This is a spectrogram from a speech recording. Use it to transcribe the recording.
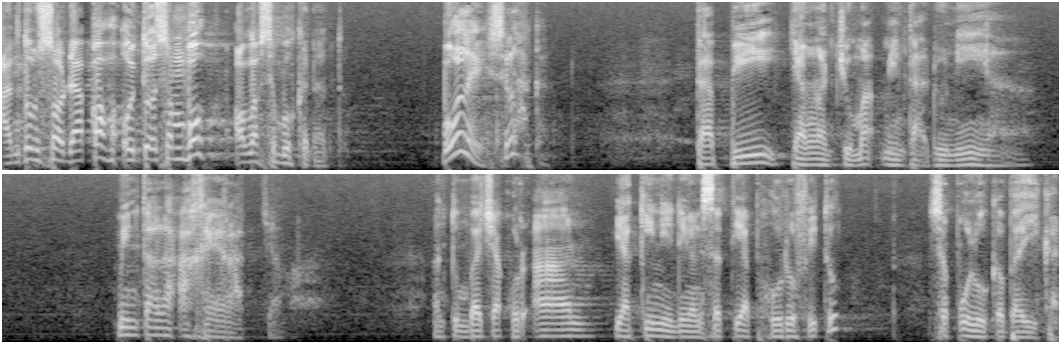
Antum sodakoh untuk sembuh, Allah sembuhkan antum. Boleh, silahkan. Tapi jangan cuma minta dunia. Mintalah akhirat jamaah. Antum baca Quran, yakini dengan setiap huruf itu 10 kebaikan.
